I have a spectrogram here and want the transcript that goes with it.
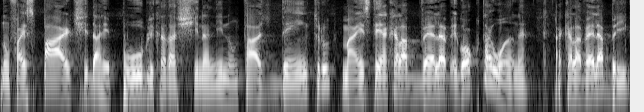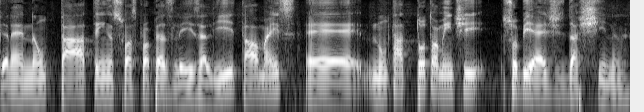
não faz parte da República da China ali, não tá dentro, mas tem aquela velha, igual com Taiwan, né? Aquela velha briga, né? Não tá, tem as suas próprias leis ali e tal, mas é, não tá totalmente sob égide da China, né?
